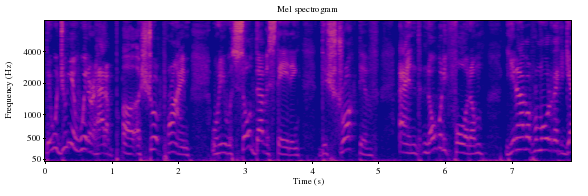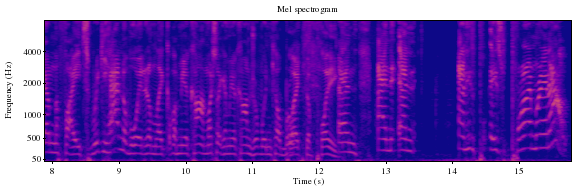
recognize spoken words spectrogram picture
There were Junior Witter had a, a, a short prime where he was so devastating, destructive, and nobody fought him. He didn't have a promoter that could get him the fights. Ricky Hatton avoided him like Amir Khan, much like Amir Khan avoided Kell Brook, Like the plague. And and and and his his prime ran out.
